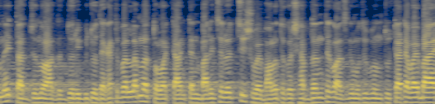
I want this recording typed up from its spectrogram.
নেই তার জন্য হাজারদুয়ারি ভিডিও দেখাতে পারলাম না তোমার টান টান বাড়ি চলে হচ্ছে সবাই ভালো থেকো সাবধান থেকো আজকে মতো টাটা বাই বাই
